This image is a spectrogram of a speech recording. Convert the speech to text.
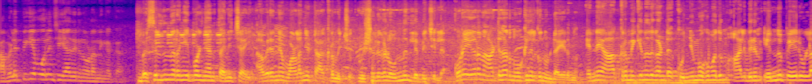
കബളിപ്പിക്കുക പോലും ചെയ്യാതിരുന്നോടാ നിങ്ങൾക്ക് ബസ്സിൽ നിന്ന് ഇറങ്ങിയപ്പോൾ ഞാൻ തനിച്ചായി. അവരെന്നെ വളഞ്ഞിട്ട് ആക്രമിച്ചു. വിഷലുകൾ ഒന്നും ലഭിച്ചില്ല. കുറേയേറെ നാട്ടുകാർ നോക്കി നിൽക്കുന്നുണ്ടായിരുന്നു. എന്നെ ആക്രമിക്കുന്നത് കണ്ട് കുഞ്ഞു മുഹമ്മദും ആൽബിനും എന്നു പേരുള്ള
